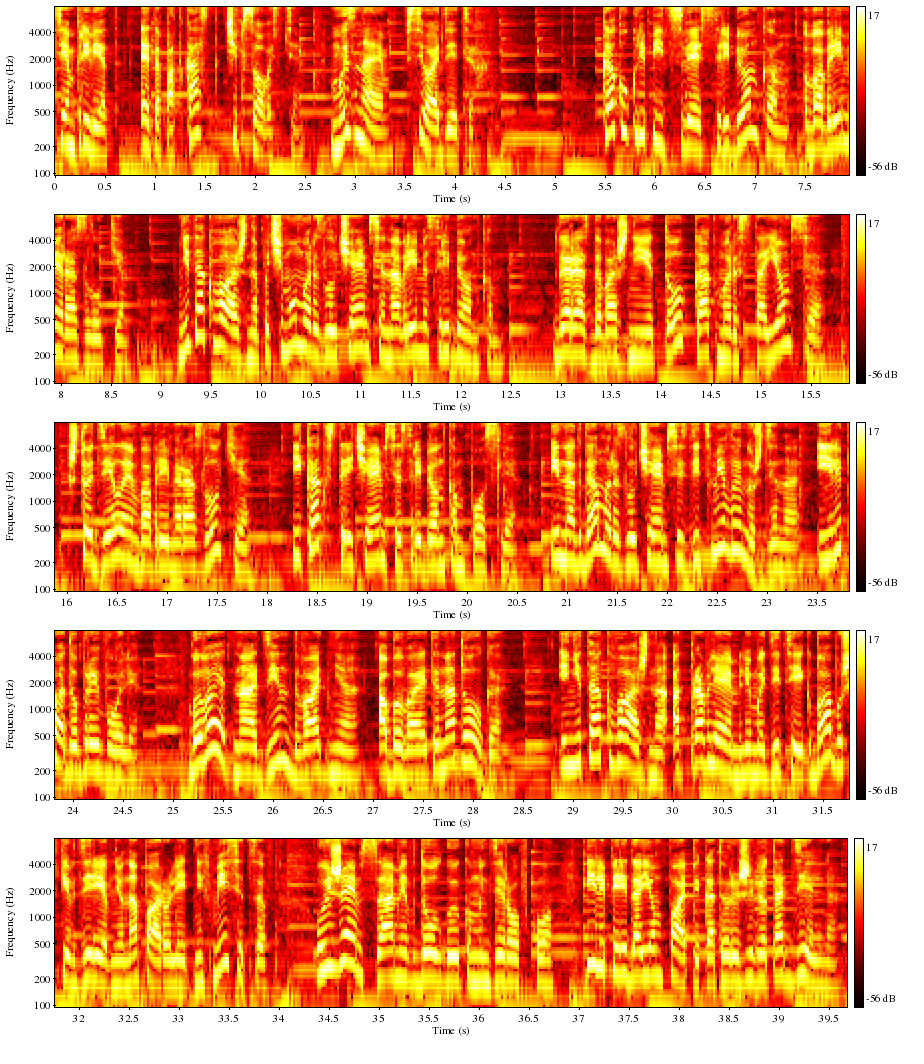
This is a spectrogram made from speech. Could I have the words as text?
Всем привет! Это подкаст «Чипсовости». Мы знаем все о детях. Как укрепить связь с ребенком во время разлуки? Не так важно, почему мы разлучаемся на время с ребенком. Гораздо важнее то, как мы расстаемся, что делаем во время разлуки и как встречаемся с ребенком после. Иногда мы разлучаемся с детьми вынужденно или по доброй воле. Бывает на один-два дня, а бывает и надолго – и не так важно, отправляем ли мы детей к бабушке в деревню на пару летних месяцев, уезжаем сами в долгую командировку или передаем папе, который живет отдельно.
